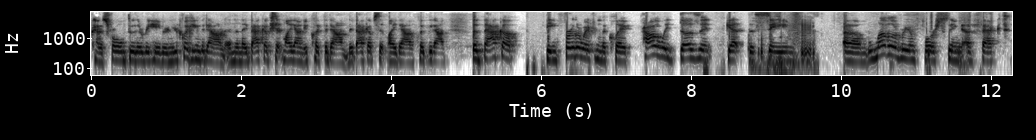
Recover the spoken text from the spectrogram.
kind of scrolling through their behavior, and you're clicking the down, and then they back up, sit, and lie down. You click the down. They back up, sit, and lie down. Click the down. The backup being further away from the click probably doesn't get the same um, level of reinforcing effect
